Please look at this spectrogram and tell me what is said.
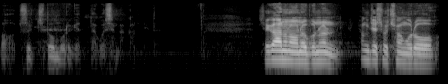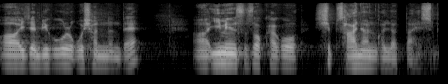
바 없을지도 모르겠다고 생각합니다. 제가 아는 어느 분은 형제 초청으로 어, 이제 미국을 오셨는데 어, 이민 수속하고 14년 걸렸다 했습니다.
